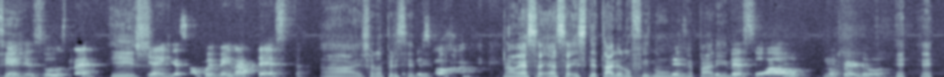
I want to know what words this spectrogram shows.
Que é Jesus, né? Isso. E a injeção foi bem na testa. Ah, isso eu não percebi. Pessoal... Não, essa, essa, esse detalhe eu não, fui, não, não reparei. O pessoal não perdoa.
